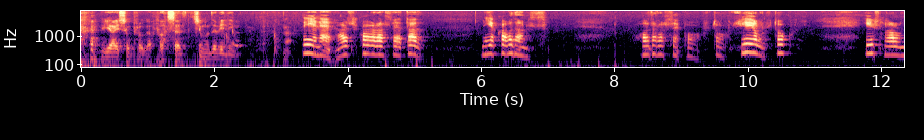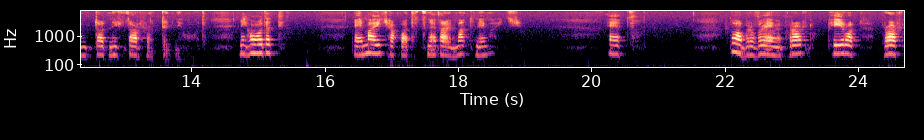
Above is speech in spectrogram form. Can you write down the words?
ja i supruga, pa sad ćemo da vidimo. No. Ne, ne, a škola se tad nije kao danas. Hodala se po što, sjelu, što išla, ali tad ni star roditelj ni hoda. Ni hodati. Nema ići, ako otac ne daje mati, nema ići. Eto. Dobro vreme prošlo, bilo, prošlo.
